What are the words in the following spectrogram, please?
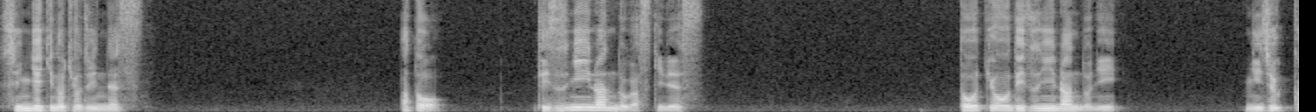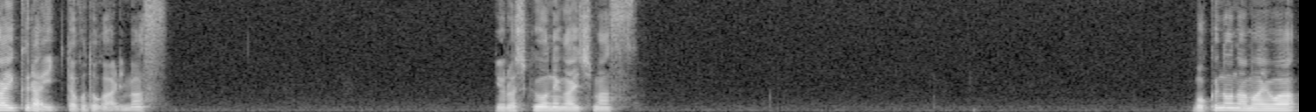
進撃の巨人です。あと、ディズニーランドが好きです。東京ディズニーランドに20回くらい行ったことがあります。よろしくお願いします。僕の名前は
